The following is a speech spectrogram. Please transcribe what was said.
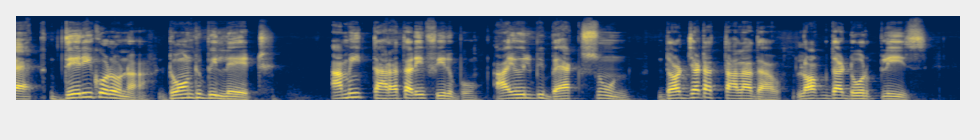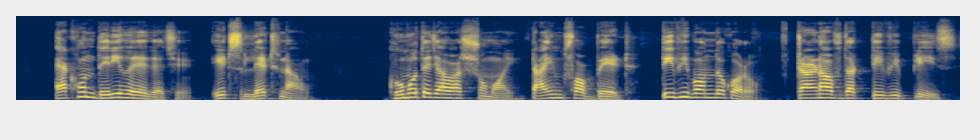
back দেরি করো না। ডোন্ট বি লেট আমি তাড়াতাড়ি ফিরবো। I will be back soon দরজাটা তালা দাও লক দ্য ডোর প্লিজ এখন দেরি হয়ে গেছে ইটস লেট নাও ঘুমোতে যাওয়ার সময় টাইম ফর বেড টিভি বন্ধ করো। Turn off the TV please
